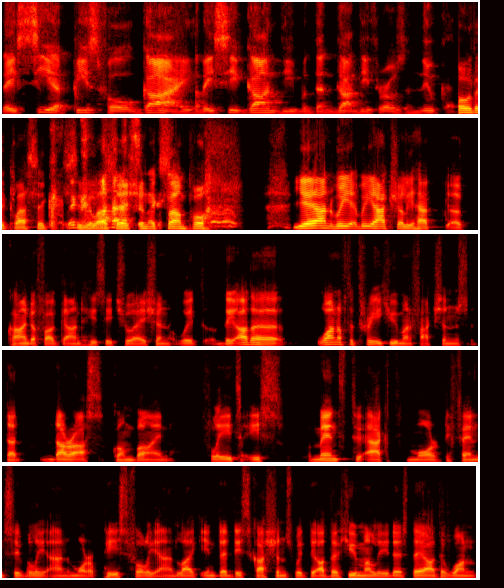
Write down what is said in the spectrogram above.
they see a peaceful guy, they see Gandhi, but then Gandhi throws a nuke. oh, the classic the civilization classic. example. yeah, and we we actually had a kind of a Gandhi situation with the other one of the three human factions that Dara's combined fleet is meant to act more defensively and more peacefully and like in the discussions with the other human leaders they are the one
